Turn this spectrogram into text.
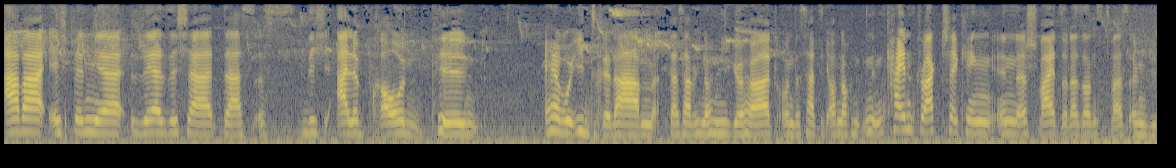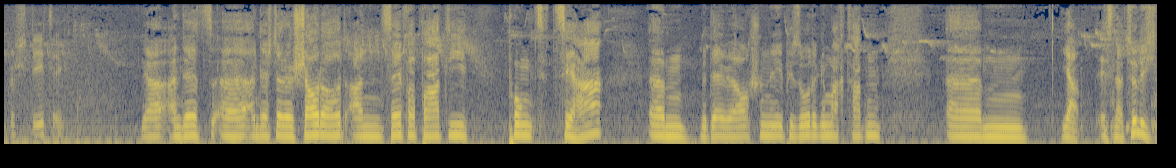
Aber ich bin mir sehr sicher, dass es nicht alle braunen Pillen Heroin drin haben. Das habe ich noch nie gehört und das hat sich auch noch kein Drug-Checking in der Schweiz oder sonst was irgendwie bestätigt. Ja, an der, äh, an der Stelle Shoutout an saferparty.ch, ähm, mit der wir auch schon eine Episode gemacht hatten. Ähm, ja, ist natürlich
